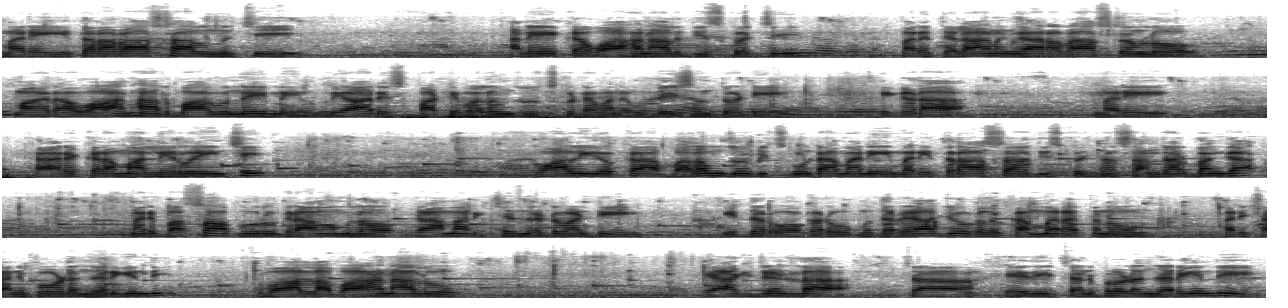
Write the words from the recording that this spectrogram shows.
మరి ఇతర రాష్ట్రాల నుంచి అనేక వాహనాలు తీసుకొచ్చి మరి తెలంగాణ రాష్ట్రంలో మరి ఆ వాహనాలు బాగున్నాయి. మేము బీఆర్ఎస్ పార్టీ బలం చూసుకుంటామనే ఉద్దేశంతో ఇక్కడ మరి కార్యక్రమాలు నిర్వహించి వాళ్ళ యొక్క బలం చూపించుకుంటామని మరి ఇతర రాష్ట్రాలు తీసుకొచ్చిన సందర్భంగా మరి బస్వాపూర్ గ్రామంలో గ్రామానికి చెందినటువంటి ఇద్దరు ఒకరు ముద్రరాజు ఒకరు కమ్మరతను మరి చనిపోవడం జరిగింది. వాళ్ళ వాహనాలు యాక్సిడెంట్లో చ- ఏది చనిపోవడం జరిగింది.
